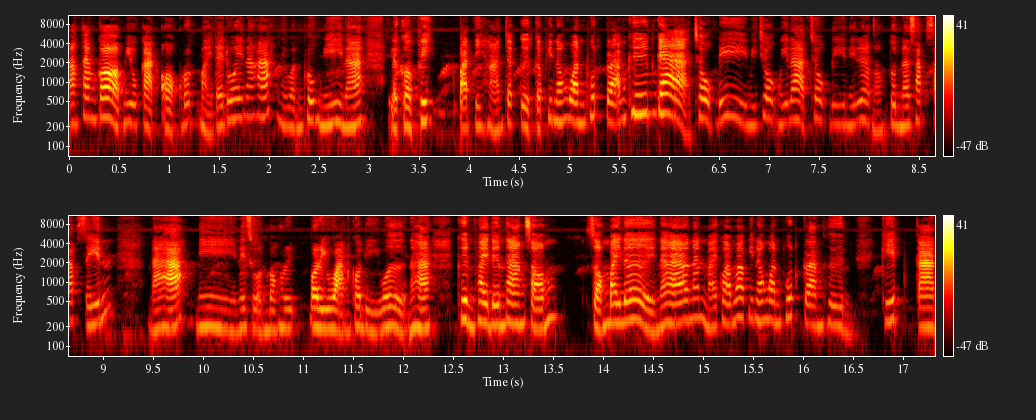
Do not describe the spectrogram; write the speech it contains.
บางท่านก็มีโอกาสออกรถใหม่ได้ด้วยนะคะ ในวันพรุ่งนี้นะ แล้วก็พลิกปาฏิหารย์จะเกิดกับพี่น้องวันพุธกลางคืนค่ะโชคดี มีโชคมีลาภโชคดีในเรื่องของตุนทรัพย์ทรัพย์สินนะคะ นี่ในส่วนบริบริวารก็ดีเวอร์นะคะ ขึ้นไพ่เดินทางสอง สองใบเลยนะคะนั่นหมายความว่าพี่น้องวันพุธกลางคืน คิดการ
